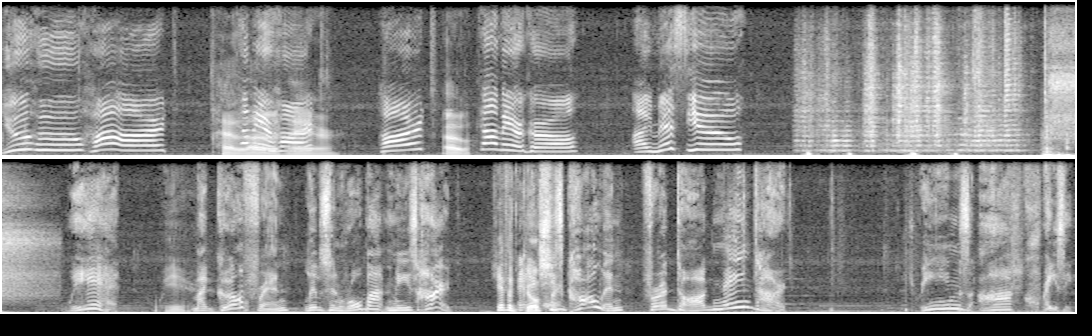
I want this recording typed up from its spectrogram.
Yoo-hoo, heart! Hello here, Heart. there. Heart, Oh, come here, girl. I miss you. Weird. weird. My girlfriend lives in Robot Me's heart. You have a girlfriend? And she's calling for a dog named Heart. Dreams are crazy.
